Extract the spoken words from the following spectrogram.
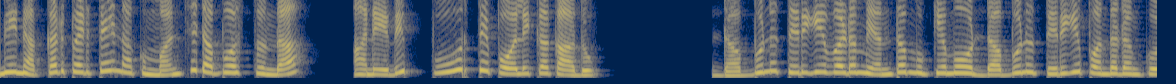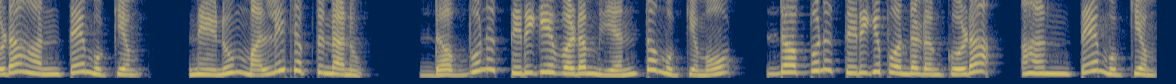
నేనక్కడ పెడితే నాకు మంచి డబ్బు వస్తుందా అనేది పూర్తి పోలిక కాదు. డబ్బును తిరిగివ్వడం ఎంత ముఖ్యమో డబ్బును తిరిగి పొందడం కూడా అంతే ముఖ్యం. నేను మళ్ళీ చెప్తున్నాను. డబ్బును తిరిగివ్వడం ఎంత ముఖ్యమో డబ్బును తిరిగి పొందడం కూడా అంతే ముఖ్యం.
